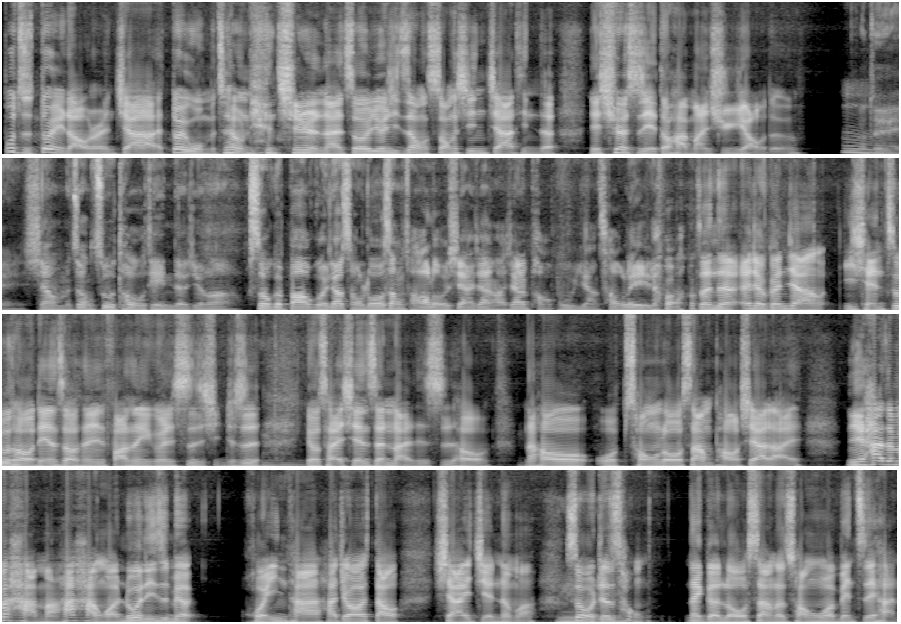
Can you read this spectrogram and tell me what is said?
不止对老人家，对我们这种年轻人来说，尤其这种双薪家庭的，也确实也都还蛮需要的。嗯哦，对，像我们这种住透天的，就嘛收个包裹要从楼上跑到楼下，这样好像跑步一样，超累的。真的，而且我跟你讲，以前住透天的时候，曾经发生一件事情，就是嗯邮差先生来的时候，然后我从楼上跑下来，因为他在那边喊嘛，他喊完，如果你一直没有回应他，他就要到下一间了嘛，嗯所以我就从那个楼上的窗户那边直接喊：“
